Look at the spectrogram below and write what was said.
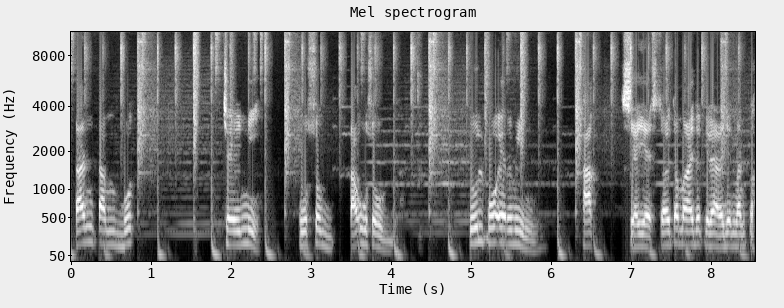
Tantambut Cherny, Pusog Tausog, Tulpo Erwin, Ak Siyes. So ito mga idol, kilala nyo naman to.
